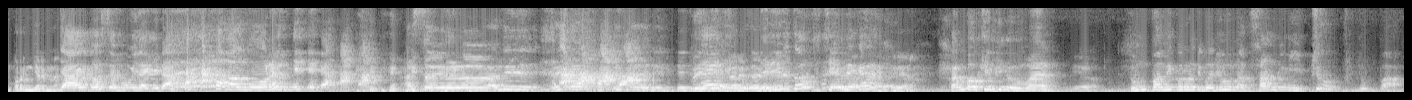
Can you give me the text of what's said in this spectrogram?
Power Ranger nah. Jangan kau sebut lagi dah. Ngorengnya. Astagfirullah, nanti cerita Jadi, jadi itu tuh cewek kan Iya. kan bawa ke minuman Iya. tumpah mie kurung di baju sandungi cuk jumpa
